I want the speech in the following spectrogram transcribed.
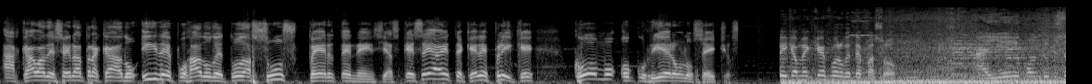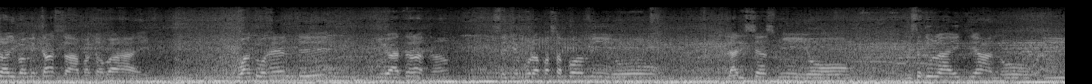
acaba de ser atracado y despojado de todas sus pertenencias. Que sea este que le explique cómo ocurrieron los hechos. Explícame qué fue lo que te pasó. Ayer cuando yo salí para mi casa para trabajar, cuatro gente llega atrás, ¿no? se llevó la pasaporte mío, la licencia mío, el celular haitiano y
